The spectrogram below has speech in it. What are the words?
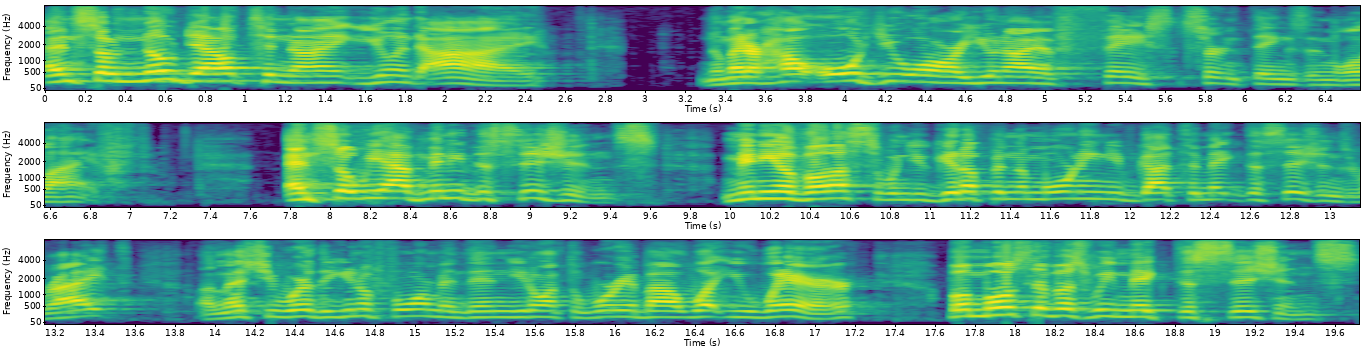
And so, no doubt tonight, you and I no matter how old you are, you and I have faced certain things in life. And so we have many decisions. Many of us, when you get up in the morning, you've got to make decisions, right? Unless you wear the uniform and then you don't have to worry about what you wear. But most of us, we make decisions.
